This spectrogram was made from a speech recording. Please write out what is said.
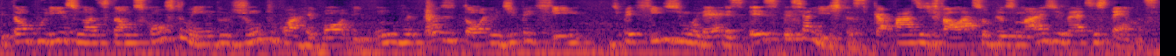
Então, por isso, nós estamos construindo, junto com a Rebob, um repositório de, perfil, de perfis de mulheres especialistas, capazes de falar sobre os mais diversos temas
